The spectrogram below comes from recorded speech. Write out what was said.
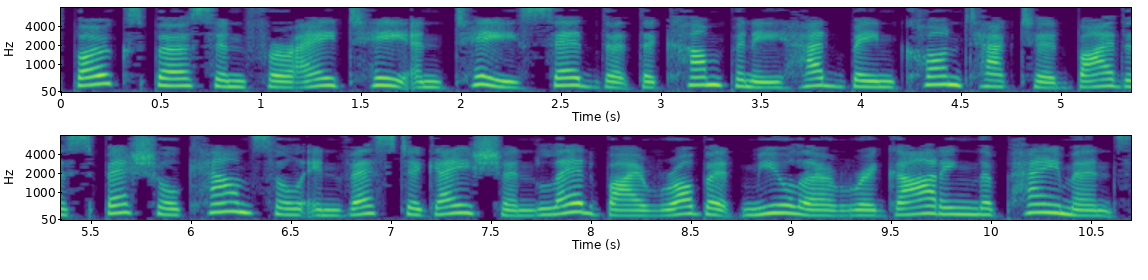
spokesperson for AT&T said that the company had been contacted by the special counsel investigation led by Robert Mueller regarding the payments,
